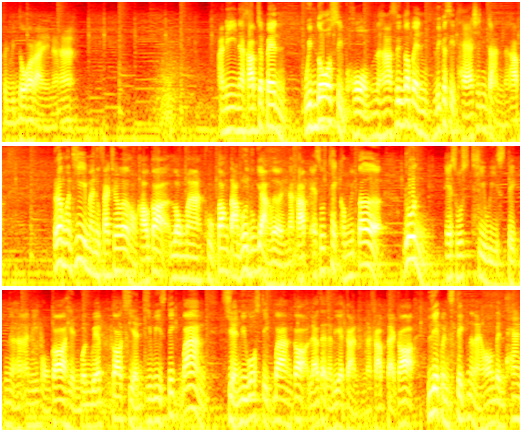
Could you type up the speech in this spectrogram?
เป็น Windows อะไรนะฮะ อันนี้นะครับจะเป็น Windows 10 Home นะฮะซึ่งก็เป็นลิขสิทธิ์แท้เช่นกันนะครับเริ่มกันที่ manufacturer ของเขาก็ลงมาถูกต้องตามรุ่นทุกอย่างเลยนะครับ ASUS Tech Computer รุ่น ASUS TV Stick นะฮะ อันนี้ผมก็เห็นบนเว็บก็เขียน TV Stick บ้าง เขียน Vivo Stick บ้างก็แล้วแต่จะเรียกกันนะครับ แต่ก็เรียกเป็น Stick นั่นแหละเพราะมันเป็นแท่ง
